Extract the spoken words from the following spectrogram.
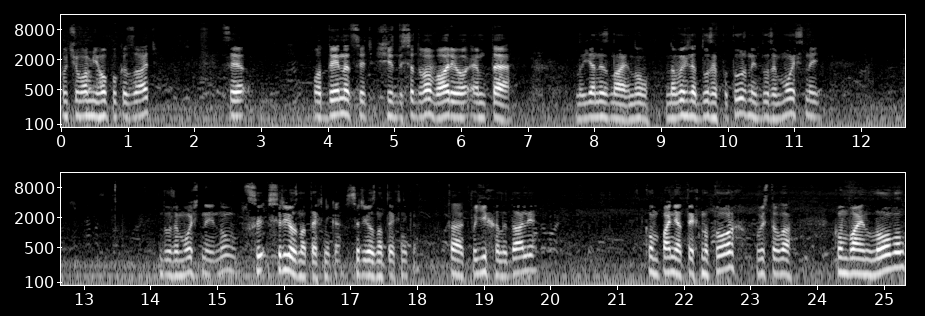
хочу вам його показати. Це 1162 Vario MT. Ну я не знаю, ну на вигляд дуже потужний, дуже мощний. Дуже мощний. Ну, серйозна техніка. Серйозна техніка. Так, поїхали далі. Компанія Техноторг виставила комбайн Lowell.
